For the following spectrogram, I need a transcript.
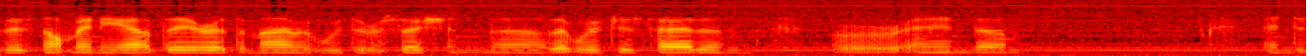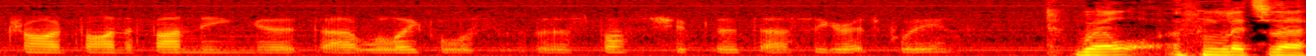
there's not many out there at the moment with the recession uh, that we've just had, and or, and um, and to try and find the funding that uh, will equal the sponsorship that uh, cigarettes put in. Well, let's uh,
